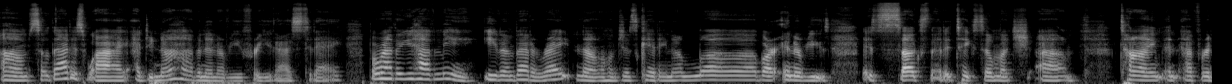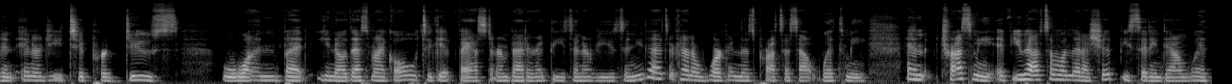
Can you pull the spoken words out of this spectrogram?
Um, so that is why I do not have an interview for you guys today, but rather you have me. Even better, right? No, I'm just kidding. I love our interviews. It sucks that it takes so much um, time and effort and energy to produce one, but you know, that's my goal to get faster and better at these interviews. And you guys are kind of working this process out with me. And trust me, if you have someone that I should be sitting down with,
